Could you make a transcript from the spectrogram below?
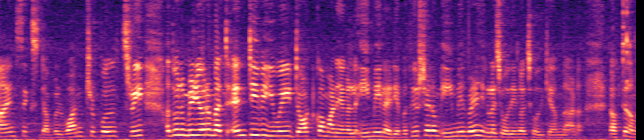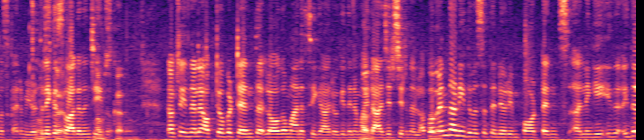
nine six double one triple three അതുപോലെ Mizhiyoram at N T V U A dot com ആണ് ഞങ്ങളുടെ ഇമെയിൽ ഐ ഡി അപ്പോൾ തീർച്ചയായിട്ടും ഇമെയിൽ വഴി നിങ്ങളുടെ ചോദ്യങ്ങൾ ചോദിക്കാവുന്നതാണ്. ഡോക്ടർ നമസ്കാരം. മിഴിയോരത്തിലേക്ക് സ്വാഗതം ചെയ്യുന്നു നമസ്കാരം ഡോക്ടർ ഇന്നലെ ഒക്ടോബർ ടെൻത്ത് ലോക മാനസികാരോഗ്യ ദിനമായിട്ട് ആചരിച്ചിരുന്നല്ലോ. അപ്പോൾ എന്താണ് ഈ ദിവസത്തിന്റെ ഒരു ഇമ്പോർട്ടൻസ് അല്ലെങ്കിൽ ഇത്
